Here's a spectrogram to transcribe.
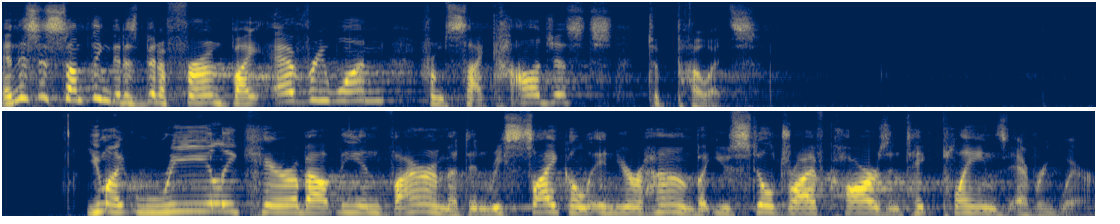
And this is something that has been affirmed by everyone from psychologists to poets. You might really care about the environment and recycle in your home, but you still drive cars and take planes everywhere.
